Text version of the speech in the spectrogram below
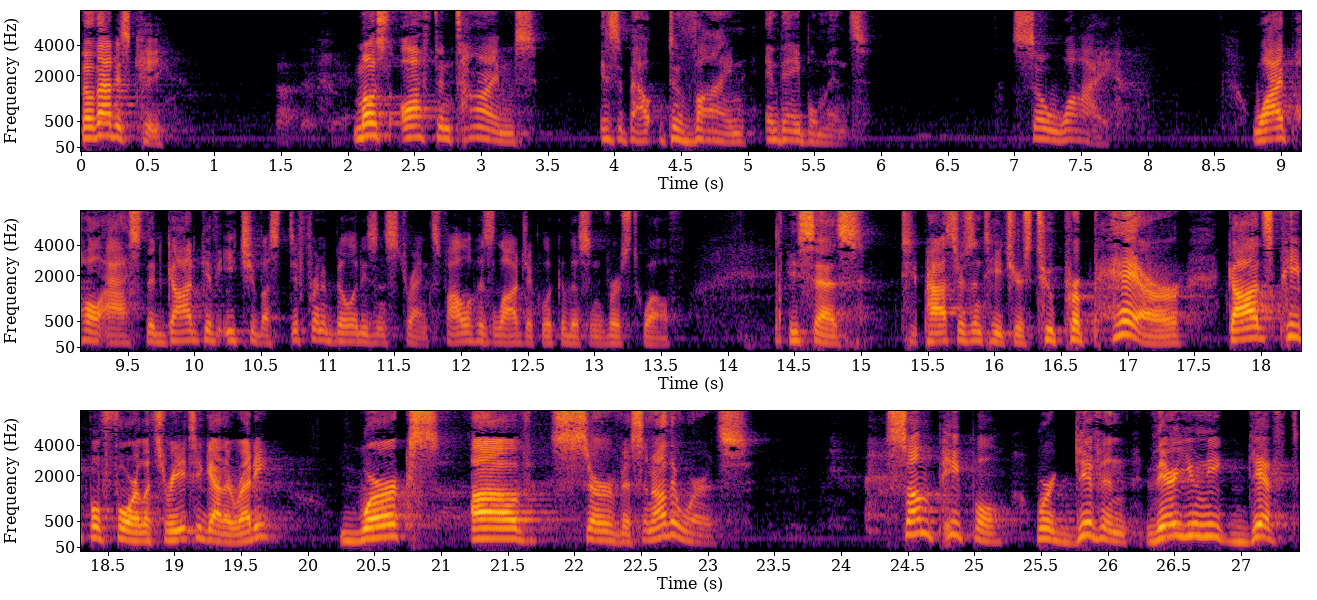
Though that is key. Most oftentimes is about divine enablement. So why? Why Paul asked, Did God give each of us different abilities and strengths? Follow his logic. Look at this in verse 12. He says, to pastors and teachers, to prepare God's people for, let's read it together. Ready? Works of service. In other words, some people were given their unique gift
